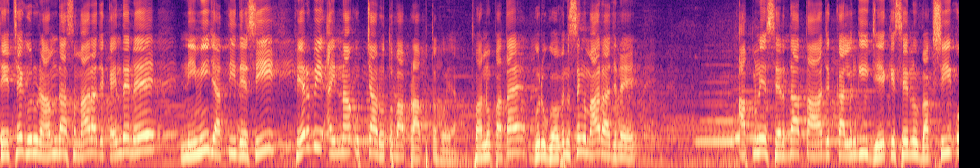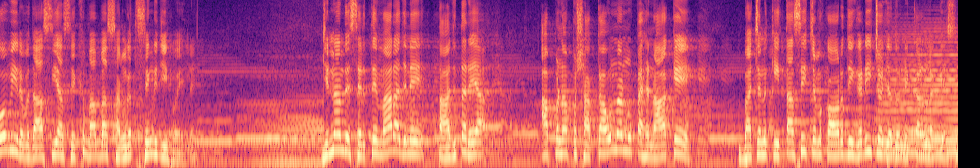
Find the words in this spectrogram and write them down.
ਤੇ ਇੱਥੇ ਗੁਰੂ ਰਾਮਦਾਸ ਮਹਾਰਾਜ ਕਹਿੰਦੇ ਨੇ, ਨੀਵੀਂ ਜਾਤੀ ਦੇ ਸੀ, ਫਿਰ ਵੀ ਇੰਨਾ ਉੱਚਾ ਰੁਤਬਾ ਪ੍ਰਾਪਤ ਹੋਇਆ। ਤੁਹਾਨੂੰ ਪਤਾ ਹੈ, ਗੁਰੂ ਗੋਬਿੰਦ ਸਿੰਘ ਮਹਾਰਾਜ ਨੇ ਆਪਣੇ ਸਿਰ ਦਾ ਤਾਜ ਕਲੰਗੀ ਜੇ ਕਿਸੇ ਨੂੰ ਬਖਸ਼ੀ, ਉਹ ਵੀ ਰਵਦਾਸੀਆ ਸਿੱਖ ਬਾਬਾ ਸੰਗਤ ਸਿੰਘ ਜੀ ਹੋਏ ਨੇ। ਜਿਨ੍ਹਾਂ ਦੇ ਸਿਰ ਤੇ ਮਹਾਰਾਜ ਨੇ ਤਾਜ ਧਰਿਆ ਆਪਣਾ ਪੋਸ਼ਾਕਾ ਉਹਨਾਂ ਨੂੰ ਪਹਿਨਾ ਕੇ ਬਚਨ ਕੀਤਾ ਸੀ ਚਮਕੌਰ ਦੀ ਗੜੀ ਚੋਂ ਜਦੋਂ ਨਿਕਲਣ ਲੱਗੇ ਸੀ।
